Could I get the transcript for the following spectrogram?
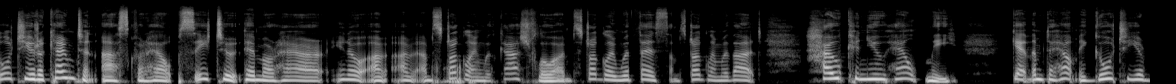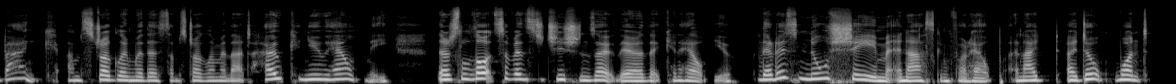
go to your accountant, ask for help, say to him or her, you know, I'm, I'm struggling with cash flow, I'm struggling with this, I'm struggling with that. How can you help me? Get them to help me. Go to your bank. I'm struggling with this, I'm struggling with that. How can you help me? There's lots of institutions out there that can help you. There is no shame in asking for help, and I, I don't want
